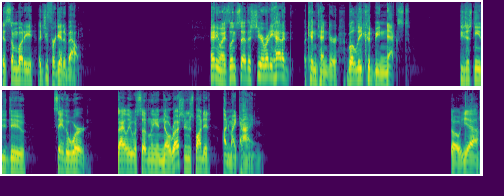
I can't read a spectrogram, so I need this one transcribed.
is somebody that you forget about. Anyways, Lynch said that she already had a, a contender, but Li could be next. She just needed to say the word. Xia Li was suddenly in no rush and responded, on my time. So, yeah.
